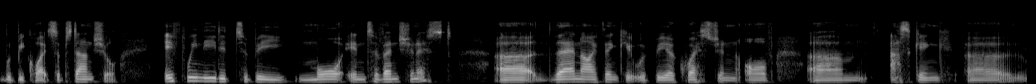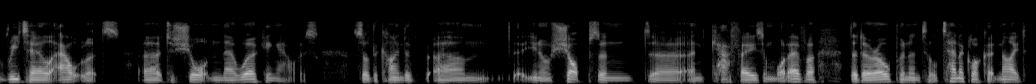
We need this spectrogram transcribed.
would be quite substantial. If we needed to be more interventionist, uh, then I think it would be a question of um, asking uh, retail outlets uh, to shorten their working hours. So the kind of um, you know shops and uh, and cafes and whatever that are open until 10 o'clock at night,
